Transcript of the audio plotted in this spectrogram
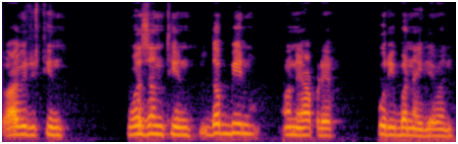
તો આવી રીતથી વજનથી દબીને અને આપણે પૂરી બનાવી લેવાની.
